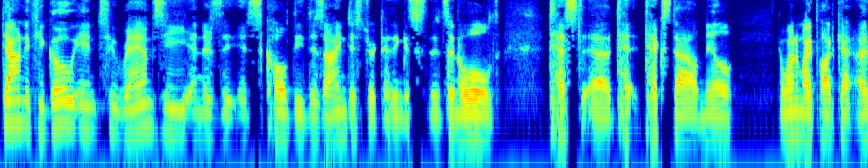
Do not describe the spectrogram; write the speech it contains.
down if you go into Ramsay and there's the, it's called the Design District. I think it's it's an old test uh, te- textile mill. And one of my podcast, uh,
